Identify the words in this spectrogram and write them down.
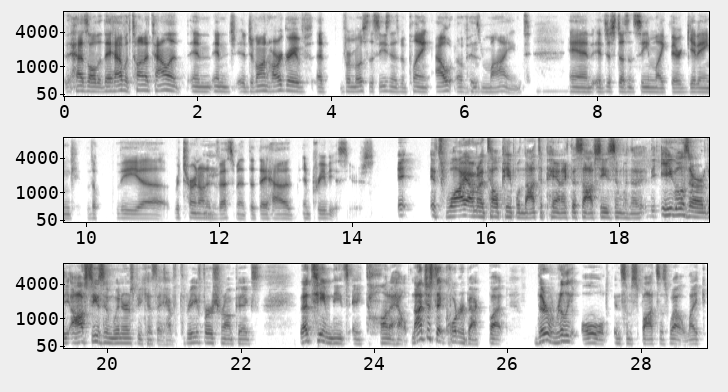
it has all that they have a ton of talent, and and Javon Hargrave at for most of the season has been playing out of his mind, and it just doesn't seem like they're getting the the uh, return on investment that they had in previous years. it, it's why I'm going to tell people not to panic this offseason when the, the Eagles are the offseason winners because they have three first round picks. That team needs a ton of help, not just at quarterback, but they're really old in some spots as well. Like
